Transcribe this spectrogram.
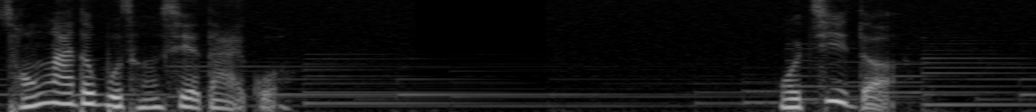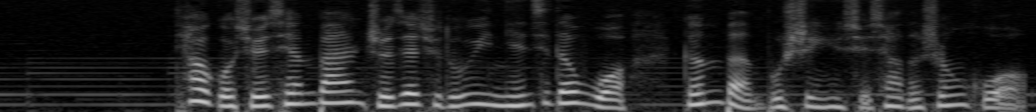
从来都不曾懈怠过。”我记得。跳过学前班，直接去读一年级的我，根本不适应学校的生活，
